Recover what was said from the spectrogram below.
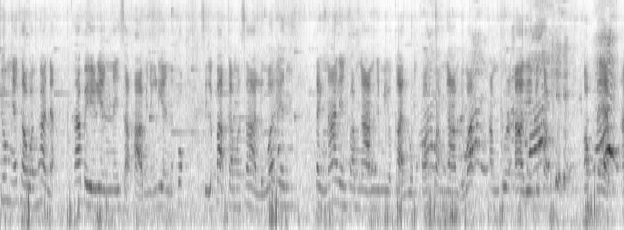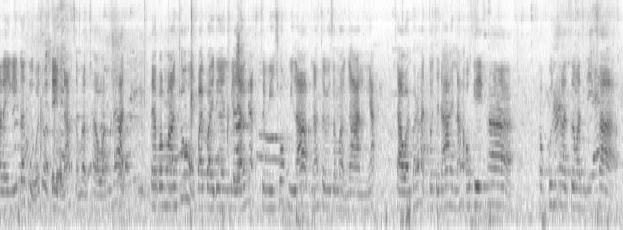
ช่วงนี้ชาววันพฤหัสเนี่ยถ้าไปเรียนในสาขาเป็นนักเรียนนะพวกศิลปะกรรมศาสตร์หรือว่าเรียนแต่งหน้าเรียนความงามจะมีโอกาสลงคอร์สความงาม หรือว่าทำธุระเรียนเกี่ยวกับออกแบบอะไรอย่างนี้ก็ถือว่าโดดเด่นนะสำหรับชาววันพฤหัสแต่ประมาณช่วงของปลายปลายเดือนไปแล้วเนี่ยจะมีโชคมีลาบนะจะไปสมัครงานเนี้ยชาววันพฤหัสก็จะได้นะ โอเคค่ะ ขอบคุณค่ะ สวัสดีค่ะ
